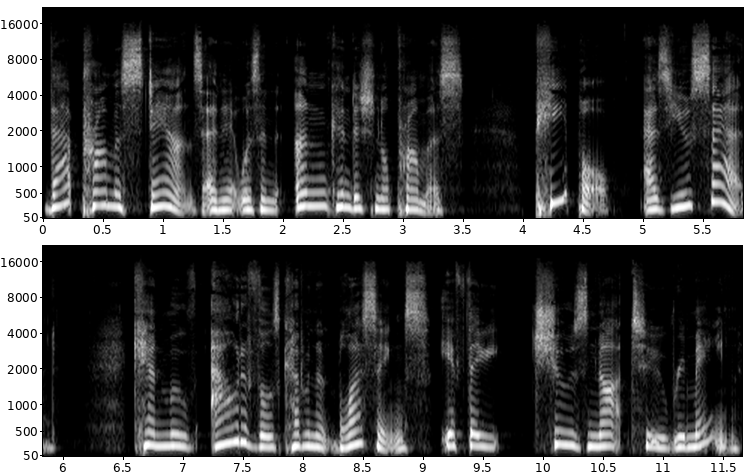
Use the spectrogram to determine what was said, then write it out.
That promise stands and it was an unconditional promise. People, as you said, can move out of those covenant blessings if they choose not to remain.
